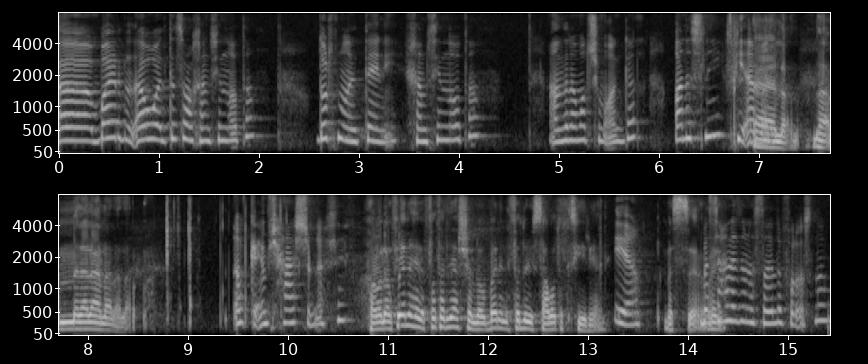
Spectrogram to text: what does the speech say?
آه بايرن الأول 59 نقطة دورتموند الثاني 50 نقطة. عندنا ماتش مؤجل. Honestly في آه امل لا لا لا لا لا لا, لا. okay مش هعشم نفسي. هو لو في امل الفترة دي عشان لو بايرن فضلوا يستعبطوا كتير يعني. yeah. بس بس بس إحنا لازم نستغل فرصنا.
